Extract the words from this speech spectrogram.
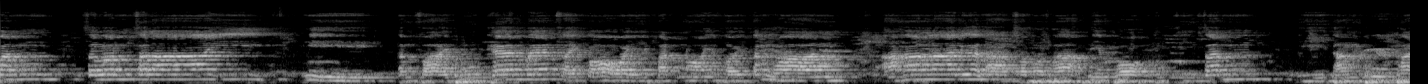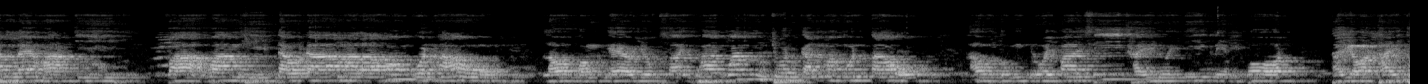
วัน สลอนสลายนี่ตั้งฝ่ายผูกแขนแว้นใส่ก้อยปัดน้อยต่อยตั้งวาน อาหารลาเรือลาดสภาพาเพียงพอทุกสิ่งสั้น มีทั้งผู้พันและหมากจีป่าวางหีบดาวดามาลาห้องวนเอา เราของแก้วยกใส่ภาควันชวนกันมามวนเตา เอาตุ่มกลวยปลายสีไข่หน่วยดีเกลียปอดทยอดไทยท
